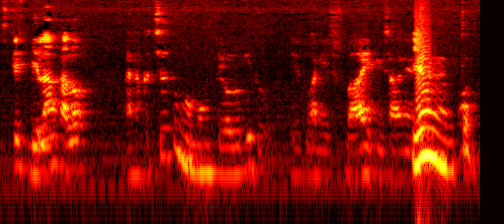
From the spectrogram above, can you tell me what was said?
Steve bilang kalau anak kecil tuh ngomong teologi tuh ya Tuhan Yesus baik misalnya. Ya, Oh,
